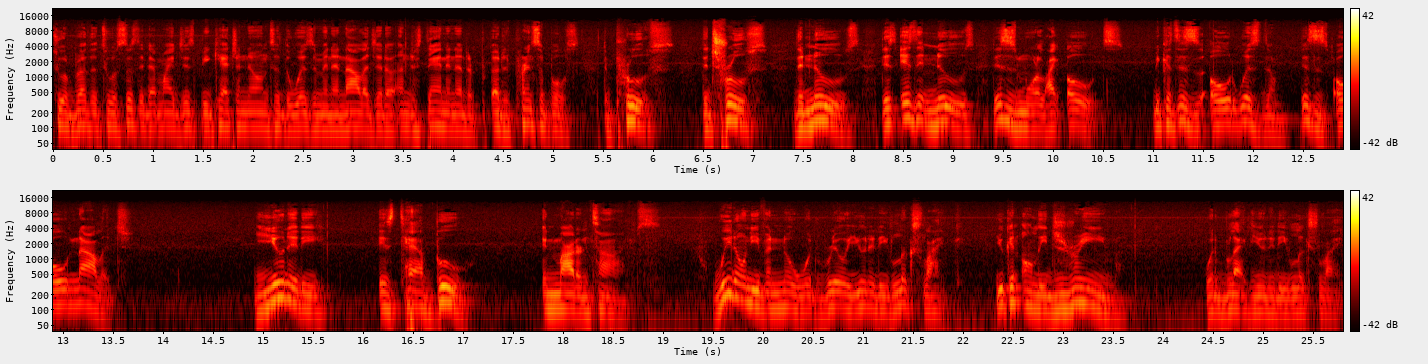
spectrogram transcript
To a brother, to a sister that might just be catching on to the wisdom and the knowledge of the understanding of the, of the principles, the proofs, the truths, the news. This isn't news. This is more like odes because this is old wisdom. This is old knowledge. Unity is taboo in modern times. We don't even know what real unity looks like. You can only dream what black unity looks like.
